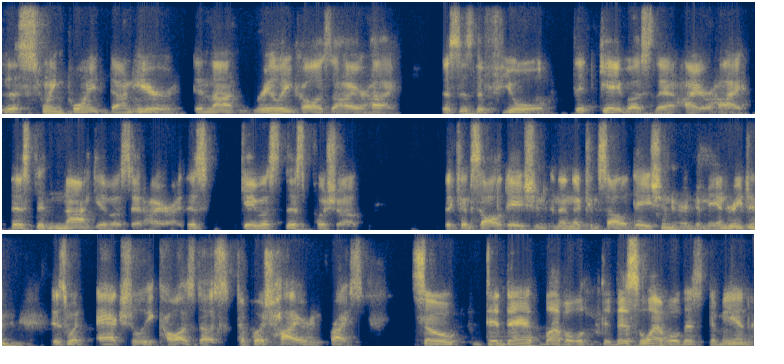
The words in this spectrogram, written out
The swing point down here did not really cause the higher high. This is the fuel that gave us that higher high. This did not give us that higher high. This gave us this push up, the consolidation. And then the consolidation or demand region is what actually caused us to push higher in price. So did that level, did this level, this demand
